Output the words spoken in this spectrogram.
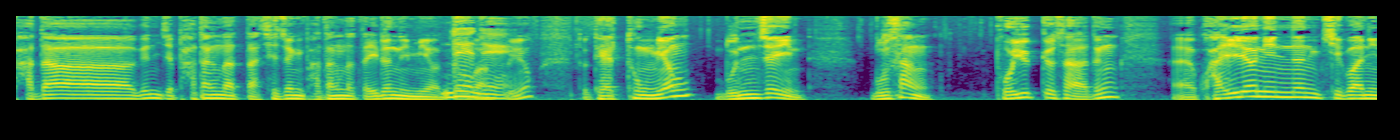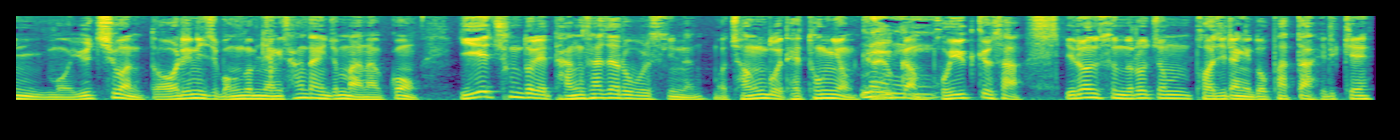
바닥은 이제 바닥났다, 재정이 바닥났다 이런 의미였던 네네. 것 같고요. 또 대통령, 문재인, 무상, 보육교사 등 에, 관련 있는 기관인 뭐 유치원 또 어린이집 언급량이 상당히 좀 많았고 이해 충돌의 당사자로 볼 수 있는 뭐 정부, 대통령, 교육감, 네네. 보육교사 이런 순으로 좀 버지량이 높았다 이렇게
